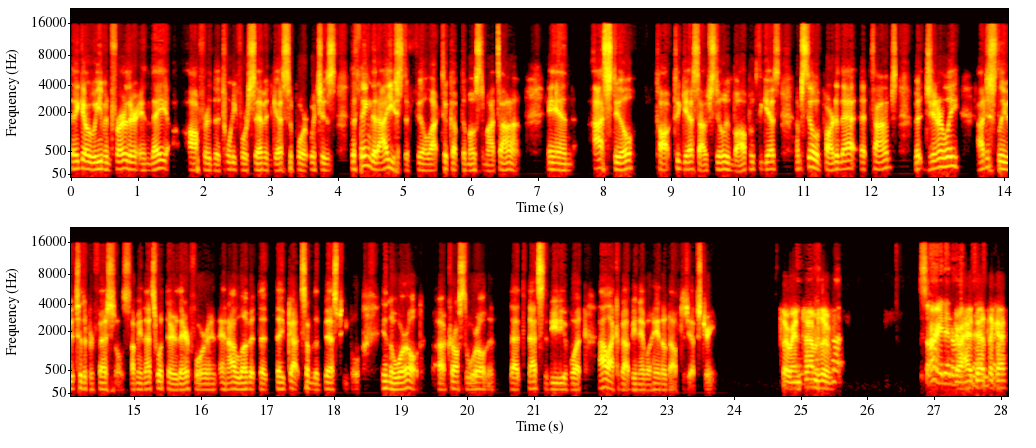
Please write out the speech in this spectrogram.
they go even further and they offer the 24/7 guest support, which is the thing that I used to feel like took up the most of my time. And I still talk to guests. I'm still involved with the guests. I'm still a part of that at times, but generally, I just leave it to the professionals. I mean, that's what they're there for, and, and I love it that they've got some of the best people in the world uh, across the world, and that that's the beauty of what I like about being able to hand it off to Jetstream. So, in terms of, sorry to interrupt. Go ahead, Jessica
